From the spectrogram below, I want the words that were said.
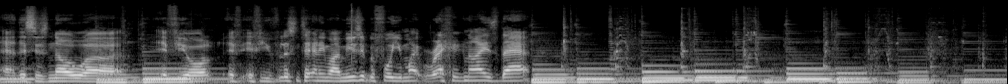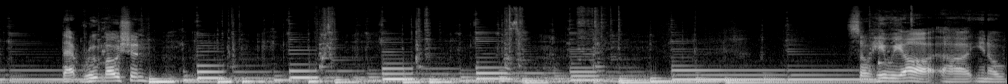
and this is no uh, if you're if, if you've listened to any of my music before you might recognize that that root motion. So here we are, uh, you know,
